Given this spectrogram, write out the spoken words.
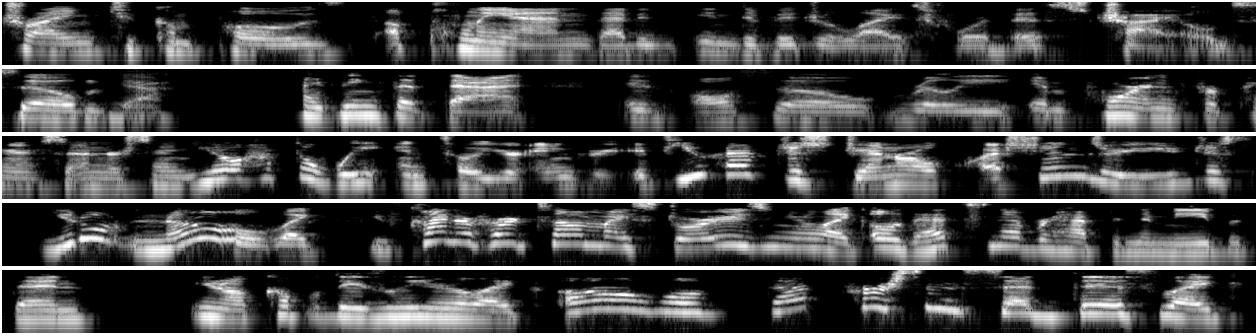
trying to compose a plan that is individualized for this child. So, yeah, I think that that is also really important for parents to understand. You don't have to wait until you're angry. If you have just general questions or you just, you don't know, like you've kind of heard some of my stories and you're like, oh, that's never happened to me. But then, you know, a couple days later, like, oh, well, that person said this. Like,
